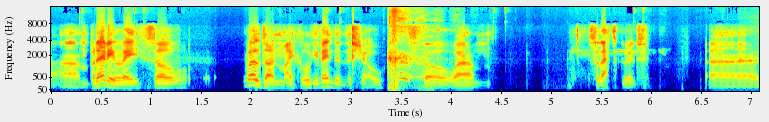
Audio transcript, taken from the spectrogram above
Um, but anyway, so well done, Michael. You've ended the show, so um, so that's good. Uh,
